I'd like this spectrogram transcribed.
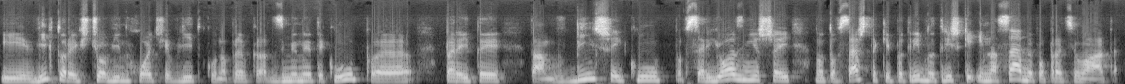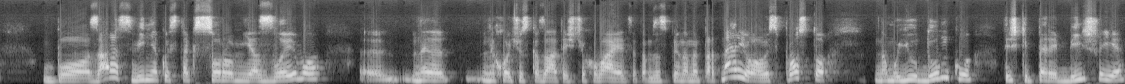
І Віктор, якщо він хоче влітку, наприклад, змінити клуб, е, перейти там в більший клуб, в серйозніший, ну то все ж таки потрібно трішки і на себе попрацювати. Бо зараз він якось так сором'язливо. Не, не хочу сказати, що ховається там за спинами партнерів, а ось просто, на мою думку, трішки перебільшує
